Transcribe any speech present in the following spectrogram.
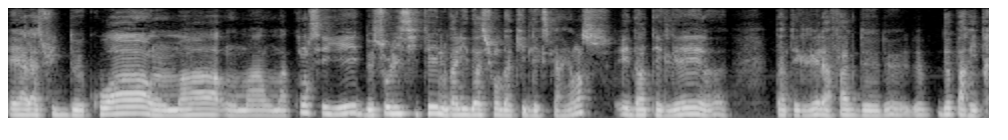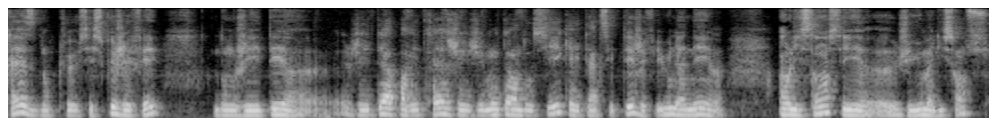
Et à la suite de quoi, on m'a on m'a on m'a conseillé de solliciter une validation d'acquis de l'expérience et d'intégrer euh, d'intégrer la fac de, de, de, Paris 13. Donc euh, c'est ce que j'ai fait. Donc j'ai été, euh, j'ai été à Paris 13, j'ai monté un dossier qui a été accepté. J'ai fait une année euh, en licence et euh, j'ai eu ma licence.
